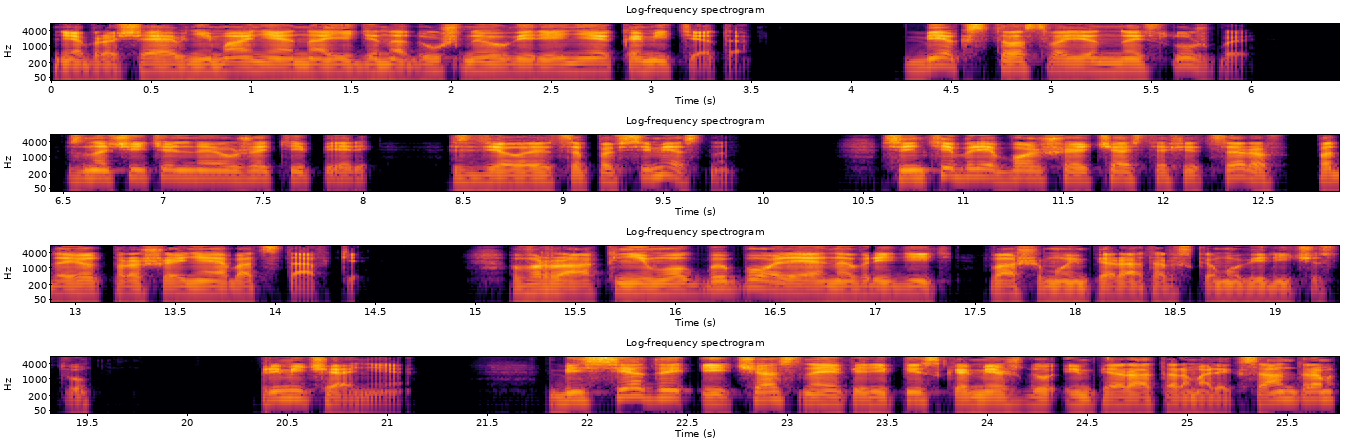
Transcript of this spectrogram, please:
не обращая внимания на единодушное уверение комитета. Бегство с военной службы, значительное уже теперь, сделается повсеместным. В сентябре большая часть офицеров подает прошение об отставке. Враг не мог бы более навредить вашему императорскому величеству. Примечание. Беседы и частная переписка между императором Александром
